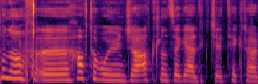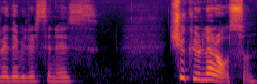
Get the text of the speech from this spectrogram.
Bunu e, hafta boyunca aklınıza geldikçe tekrar edebilirsiniz. Şükürler olsun.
